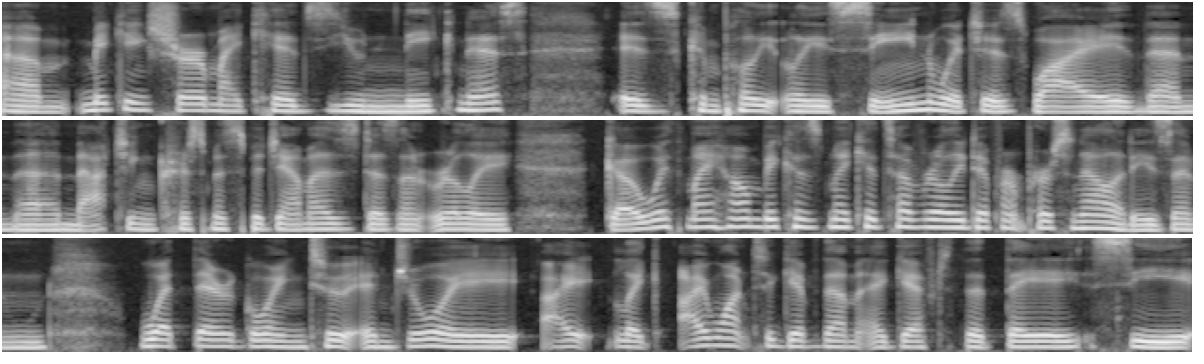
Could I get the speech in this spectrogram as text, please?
um, making sure my kids' uniqueness is completely seen, which is why then the matching Christmas pajamas doesn't really go with my home because my kids have really different personalities and what they're going to enjoy. I like, I want to give them a gift that they see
